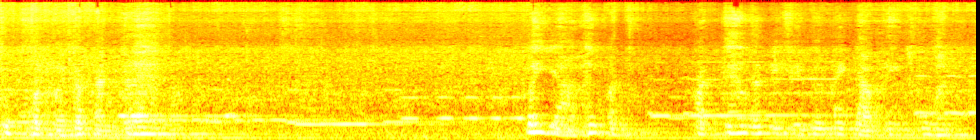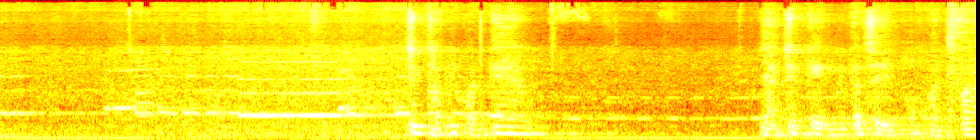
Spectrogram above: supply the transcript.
ทุกคนเหมือนกับกันแกล้งไม่อยากให้ขวัญขวัญแก้วนั้นมีฝีมือเพลงดาบเพลงทวนจึงทำให้ขวัญแก้ว อยากจะเก่งเหมือนกับเสด็จพ่อขวัญฟ้า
